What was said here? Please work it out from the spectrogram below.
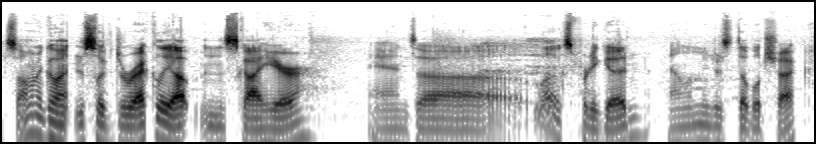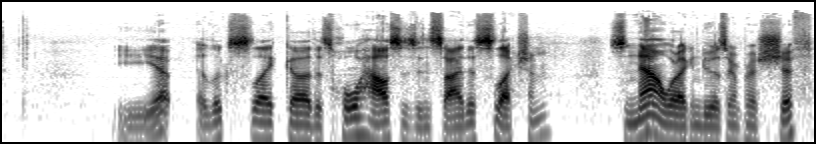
So I'm going to go ahead and just look directly up in the sky here and uh, looks pretty good. And let me just double check. Yep, it looks like uh, this whole house is inside this selection. So now what I can do is I can press Shift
